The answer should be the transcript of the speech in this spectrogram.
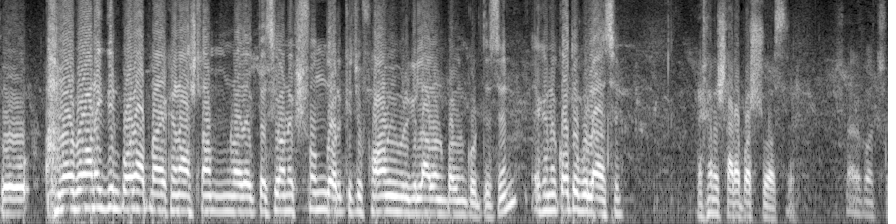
তো আমরা অনেকদিন পরে আপনার এখানে আসলাম আমরা দেখতেছি অনেক সুন্দর কিছু ফার্মি মুরগি লালন পালন করতেছেন। এখানে কতগুলো আছে? এখানে সাড়ে পাঁচশো আছে। সাড়ে পাঁচশো।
